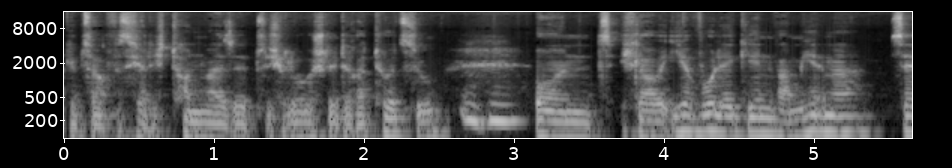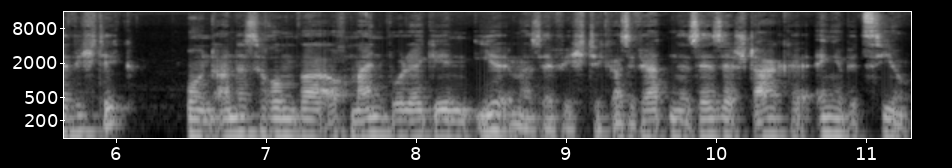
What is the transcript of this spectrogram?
Gibt es auch sicherlich tonnenweise psychologische Literatur zu. Mhm. Und ich glaube, ihr Wohlergehen war mir immer sehr wichtig. Und andersherum war auch mein Wohlergehen ihr immer sehr wichtig. Also wir hatten eine sehr, sehr starke, enge Beziehung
